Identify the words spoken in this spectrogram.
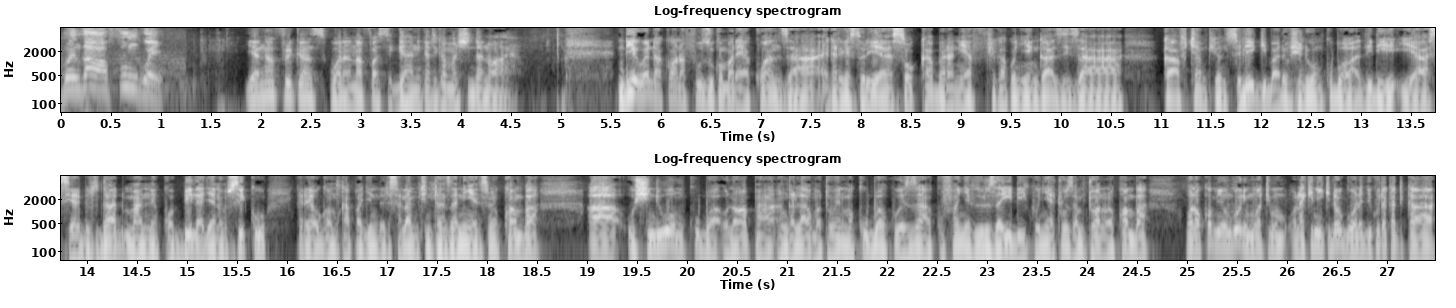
mwenzao afungwe. Young Africans wana nafasi gani katika mashindano haya? Ndio, huenda akawa nafuzu kwa mara ya kwanza katika historia ya soka barani Afrika kwenye ngazi za CAF Champions League baada ya ushindi huo mkubwa dhidi ya CR Belouizdad manne kwa bila jana usiku katika uga wa Mkapa jijini Dar es Salaam nchini Tanzania. Nasema kwamba uh, ushindi huo mkubwa unawapa angalau matumaini makubwa kuweza kufanya vizuri zaidi kwenye hatua za mtoano, na kwamba wanakuwa miongoni mwa timu, lakini kidogo wanajikuta katika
